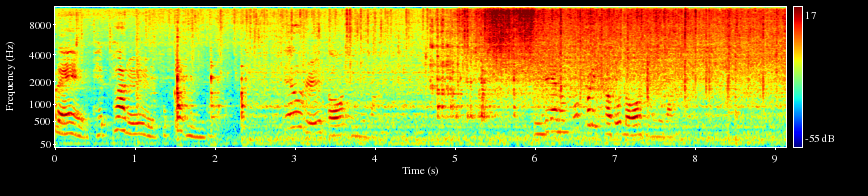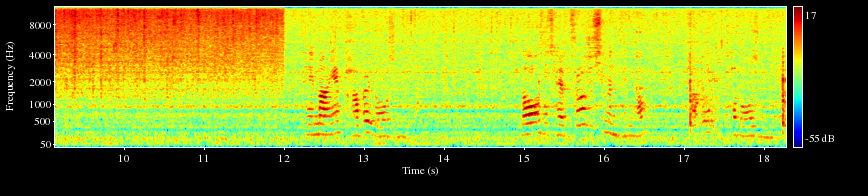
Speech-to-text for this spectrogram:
센 불에 대파를 볶아줍니다. 새우를 넣어줍니다. 준비해놓은 파프리카도 넣어줍니다. 대망의 밥을 넣어줍니다. 넣어서 잘 풀어주시면 돼요. 밥을 다 넣어줍니다.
